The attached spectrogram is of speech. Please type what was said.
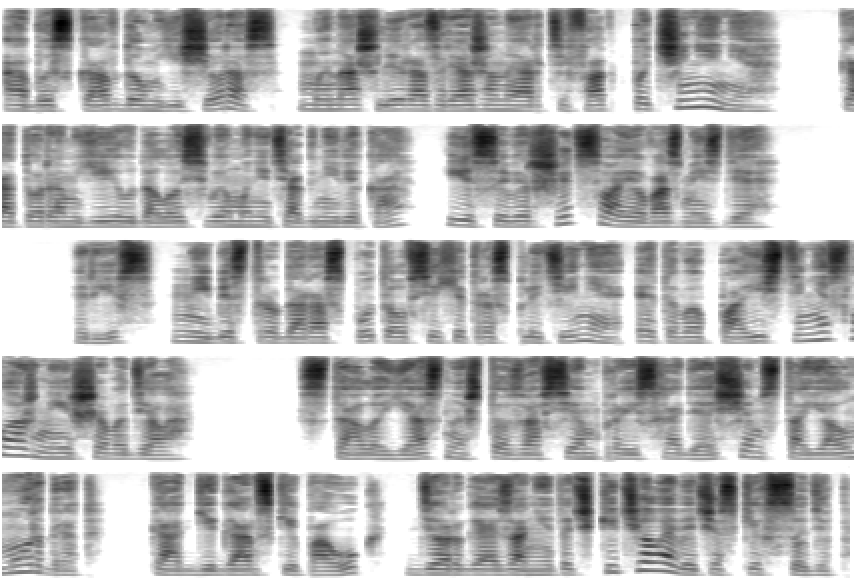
Обыскав дом еще раз, мы нашли разряженный артефакт подчинения, которым ей удалось выманить огневика и совершить свое возмездие. Ривс не без труда распутал все хитросплетения этого поистине сложнейшего дела. Стало ясно, что за всем происходящим стоял Мордред, как гигантский паук, дергая за ниточки человеческих судеб.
